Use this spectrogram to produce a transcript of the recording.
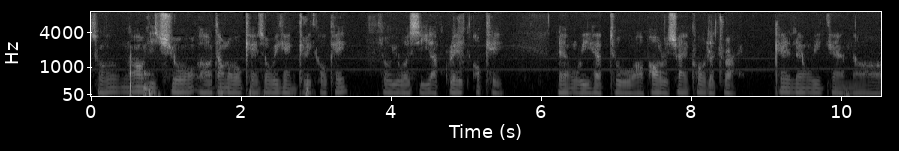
So now it show uh, download OK, so we can click OK. So you will see upgrade OK. Then we have to uh, power recycle the drive. Okay, then we can uh,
